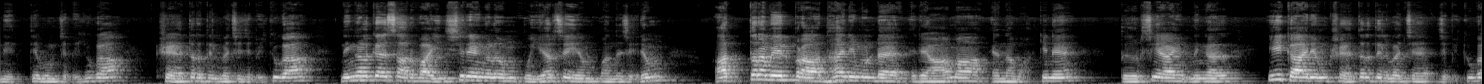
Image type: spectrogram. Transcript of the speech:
നിത്യവും ജപിക്കുക. ക്ഷേത്രത്തിൽ വെച്ച് ജപിക്കുക. നിങ്ങൾക്ക് സർവ ഐശ്വര്യങ്ങളും ഉയർച്ചയും വന്നു ചേരും. അത്രമേൽ പ്രാധാന്യമുണ്ട് രാമ എന്ന വാക്കിന്. തീർച്ചയായും നിങ്ങൾ ഈ കാര്യം ക്ഷേത്രത്തിൽ വച്ച് ജപിക്കുക.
